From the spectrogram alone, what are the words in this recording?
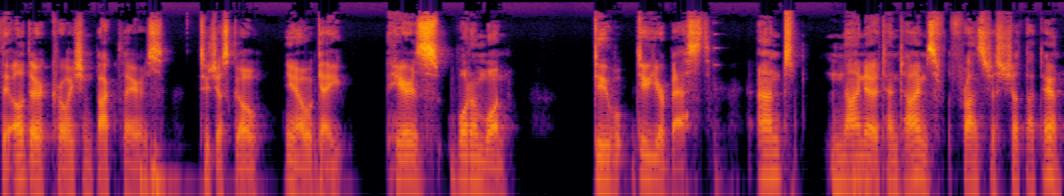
the other Croatian back players to just go, you know, okay, here's one on one. Do do your best. And nine out of ten times France just shut that down.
